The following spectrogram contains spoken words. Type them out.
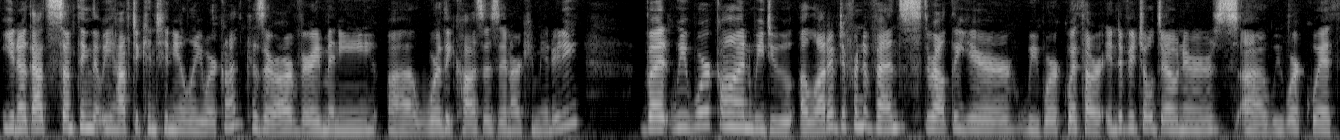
you know that's something that we have to continually work on because there are very many uh, worthy causes in our community. But we work on we do a lot of different events throughout the year. We work with our individual donors uh, we work with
